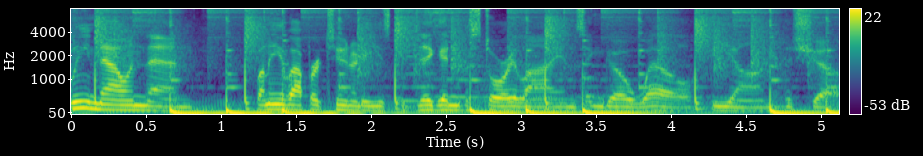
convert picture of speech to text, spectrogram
between now and then, plenty of opportunities to dig into the storylines and go well beyond the show.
